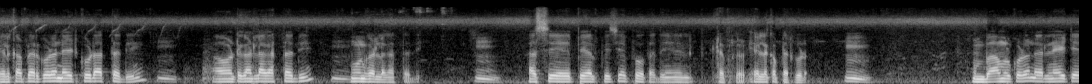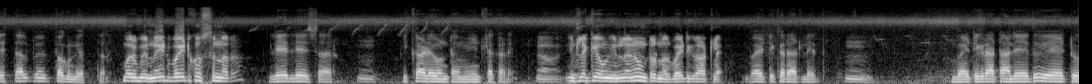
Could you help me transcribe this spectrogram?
హెలికాప్టర్ కూడా నైట్ కూడా వస్తుంది ఒంటి గంటలకు వస్తుంది మూడు గంటలకు వస్తుంది వచ్చి పేల్పించి పోతుంది హెలికాప్టర్ హెలికాప్టర్ కూడా. బాంబులు కూడా నైట్ వేస్తారు పగుండి వేస్తారు. మరి మీరు నైట్ బయటకు వస్తున్నారా? లేదు లేదు సార్. ఇక్కడే ఉంటాం ఇంట్లో కడే. ఇంట్లోకి ఇంట్లోనే ఉంటున్నారు బయటికి రావట్లే బయటికి రావట్లేదు బయటికి రావటం లేదు ఎటు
